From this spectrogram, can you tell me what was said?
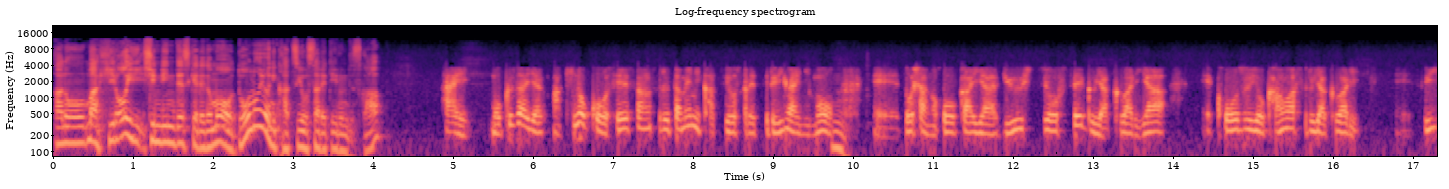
あのまあ広い森林ですけれどもどのように活用されているんですか？はい。木材や、まあ、キノコを生産するために活用されている以外にも、うんえー土砂の崩壊や流出を防ぐ役割や、えー洪水を緩和する役割、えー水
